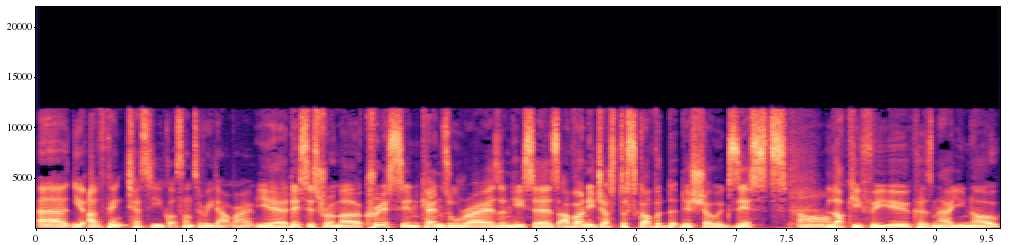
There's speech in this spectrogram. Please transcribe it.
Uh, you, I think, Chester, you got something to read out, right? Yeah, this is from uh, Chris in Kensal Rise, and he says, I've only just discovered that this show exists. Aw. Lucky for you, because now you know.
